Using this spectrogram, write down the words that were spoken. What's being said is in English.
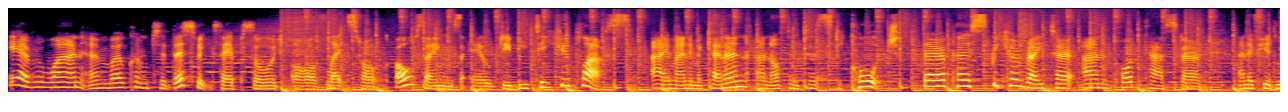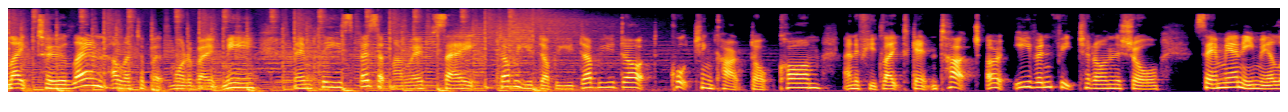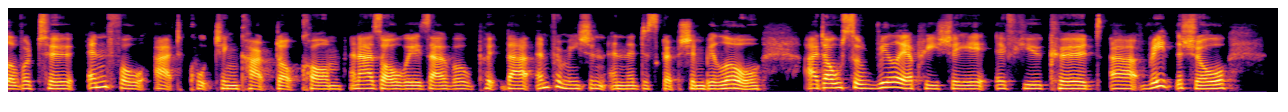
Hey everyone, and welcome to this week's episode of Let's Talk All Things LGBTQ. I'm Annie McKinnon, an authenticity coach, therapist, speaker, writer, and podcaster. And if you'd like to learn a little bit more about me, then please visit my website www.coachingcart.com. And if you'd like to get in touch or even feature on the show, send me an email over to info at coachingcart.com. And as always, I will put that information in the description below. I'd also really appreciate if you could uh, rate the show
